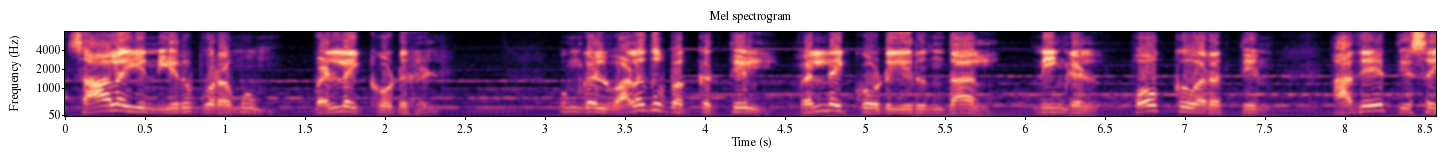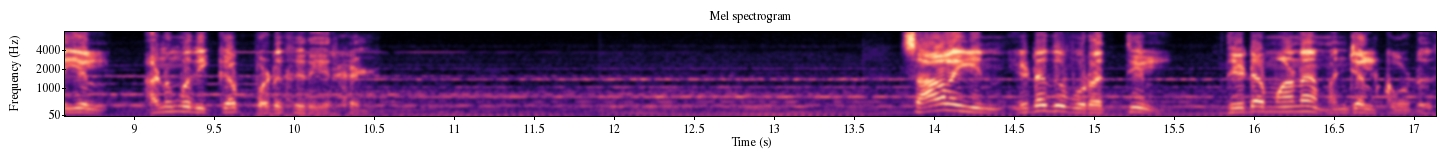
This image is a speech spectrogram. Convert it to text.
சாலையின் இருபுறமும் வெள்ளை கோடுகள். உங்கள் வலது பக்கத்தில் வெள்ளை கோடு இருந்தால் நீங்கள் போக்குவரத்தின் அதே திசையில் அனுமதிக்கப்படுகிறீர்கள். சாலையின் இடதுபுறத்தில் திடமான மஞ்சள் கோடு.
